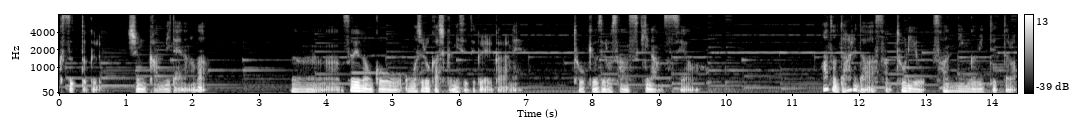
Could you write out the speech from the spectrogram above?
クスッとくる瞬間みたいなのが、うん、そういうのをこう、面白おかしく見せてくれるからね。東京03好きなんですよ。あと誰だ？さ、トリオ3人組って言ったら。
